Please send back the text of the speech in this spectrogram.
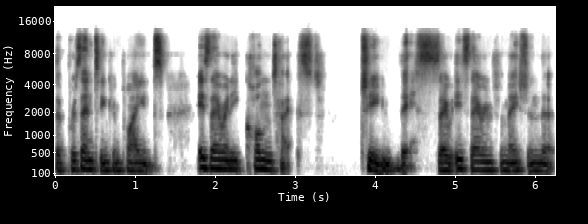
the presenting complaint? Is there any context to this? So is there information that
